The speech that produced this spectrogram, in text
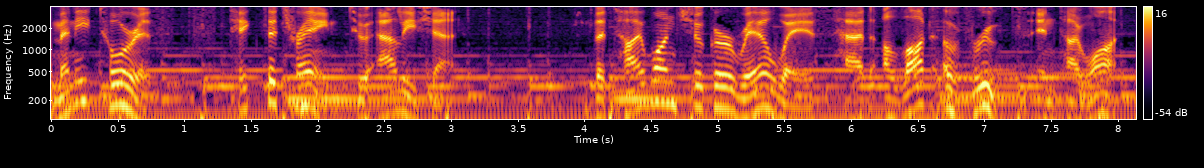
Many tourists take the train to Alishan. The Taiwan Sugar Railways had a lot of routes in Taiwan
